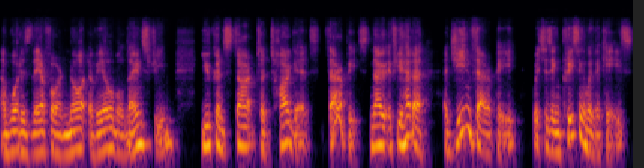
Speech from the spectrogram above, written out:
and what is therefore not available downstream, you can start to target therapies. Now, if you had a, a gene therapy which is increasingly the case,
